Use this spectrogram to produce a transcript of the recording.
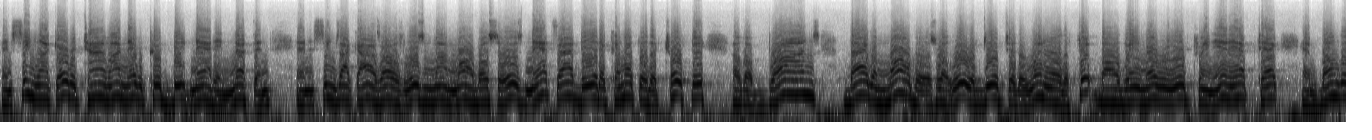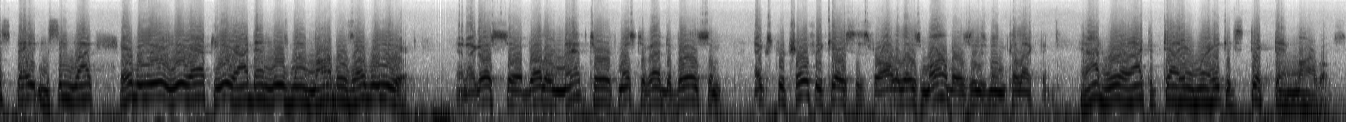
And seemed like every time I never could beat Nat in nothing, and it seems like I was always losing my marbles. So it was Nat's idea to come up with a trophy of a bronze bag of marbles, what we would give to the winner of the football game every year between Inept Tech and Bungle State. And it seemed like every year, year after year, I done lose my marbles every year. And I guess uh, brother Nat Turf must have had to build some extra trophy cases for all of those marbles he's been collecting. And I'd really like to tell him where he could stick them marbles.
